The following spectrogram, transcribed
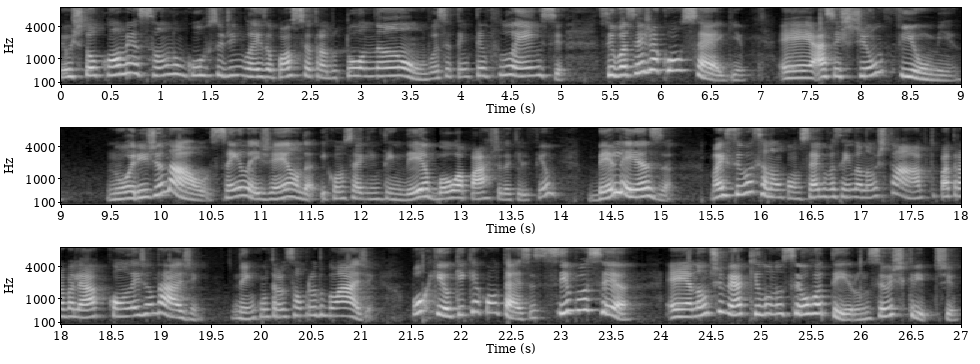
eu estou começando um curso de inglês, eu posso ser tradutor?" Não, você tem que ter fluência. Se você já consegue é, assistir um filme no original, sem legenda e consegue entender boa parte daquele filme, beleza. Mas se você não consegue, você ainda não está apto para trabalhar com legendagem, nem com tradução para dublagem. Porque o que, que acontece? Se você é, não tiver aquilo no seu roteiro, no seu script,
